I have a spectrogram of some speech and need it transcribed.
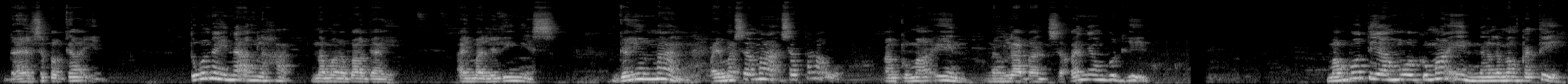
dahil sa pagkain. Tunay na ang lahat ng mga bagay ay malilinis. Gayon man, ay masama sa tao ang kumain ng laban sa kanyang budhi. Mabuti ang huwag kumain ng lamang kati,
